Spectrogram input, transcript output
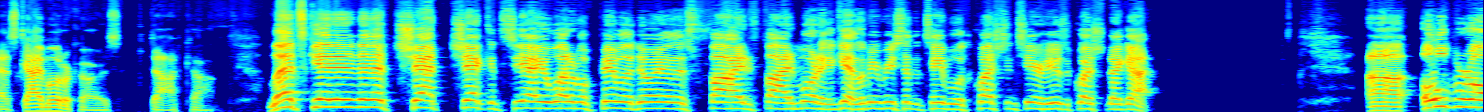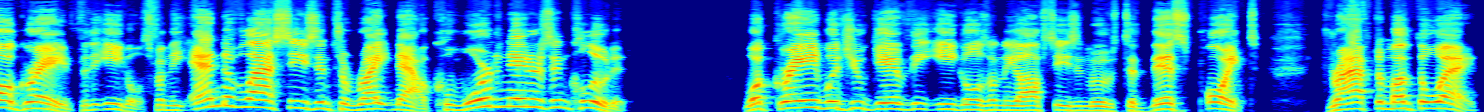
at skymotorcars.com. Let's get into the chat check and see how you wonderful people are doing on this fine, fine morning. Again, let me reset the table with questions here. Here's a question I got. Uh, overall grade for the Eagles from the end of last season to right now, coordinators included. What grade would you give the Eagles on the offseason moves to this point? Draft a month away.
